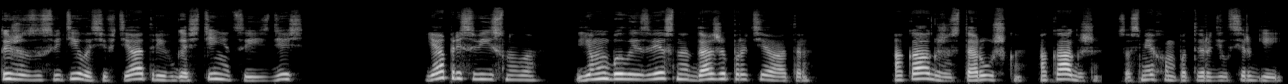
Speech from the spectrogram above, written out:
Ты же засветилась и в театре, и в гостинице, и здесь. Я присвистнула. Ему было известно даже про театр. «А как же, старушка, а как же?» — со смехом подтвердил Сергей.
